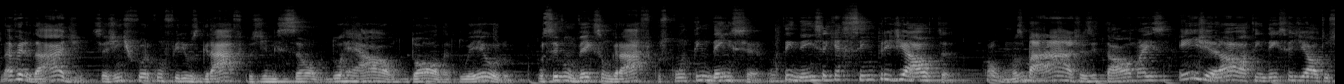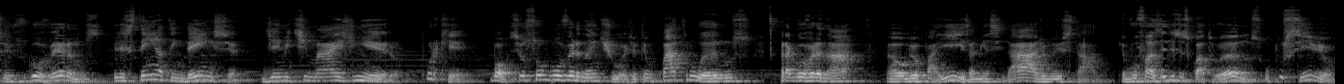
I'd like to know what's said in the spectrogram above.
Na verdade, se a gente for conferir os gráficos de emissão do real, do dólar, do euro, vocês vão ver que são gráficos com uma tendência, uma tendência que é sempre de alta, com algumas baixas e tal, mas em geral a tendência é de alta, ou seja, os governos eles têm a tendência de emitir mais dinheiro. Por quê? Bom, se eu sou um governante hoje, eu tenho quatro anos para governar uh, o meu país, a minha cidade, o meu estado. Eu vou fazer desses quatro anos o possível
